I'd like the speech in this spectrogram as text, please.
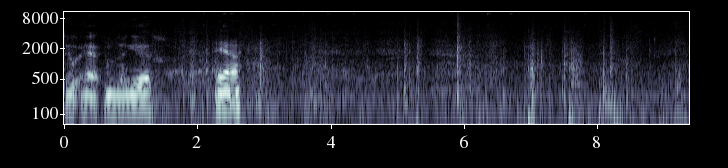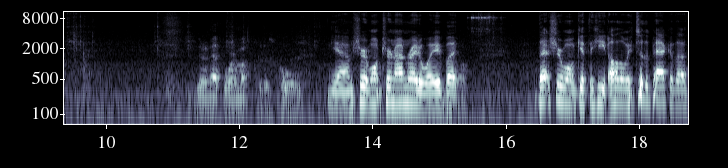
See what happens, I guess. Yeah. You're gonna have to warm up because it's cold. Yeah, I'm sure it won't turn on right away, but No. that sure won't get the heat all the way to the back of the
